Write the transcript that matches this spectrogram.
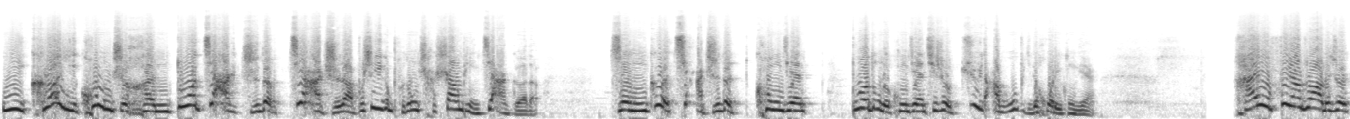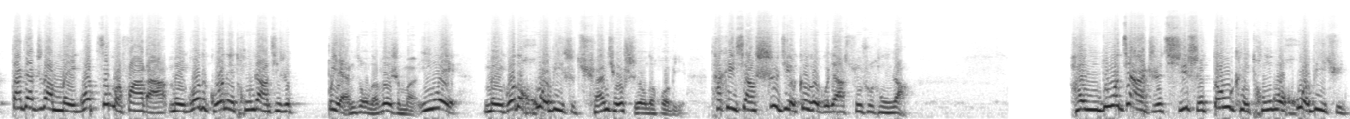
你可以控制很多价值的价值的，不是一个普通商品价格的，整个价值的空间波动的空间，其实有巨大无比的获利空间。还有非常重要的就是，大家知道美国这么发达，美国的国内通胀其实不严重的，为什么？因为美国的货币是全球使用的货币，它可以向世界各个国家输出通胀。很多价值其实都可以通过货币去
